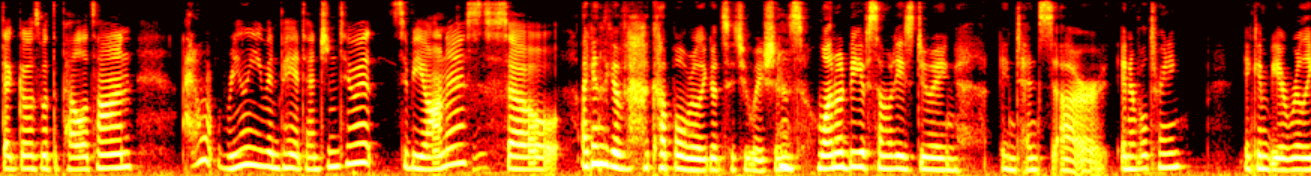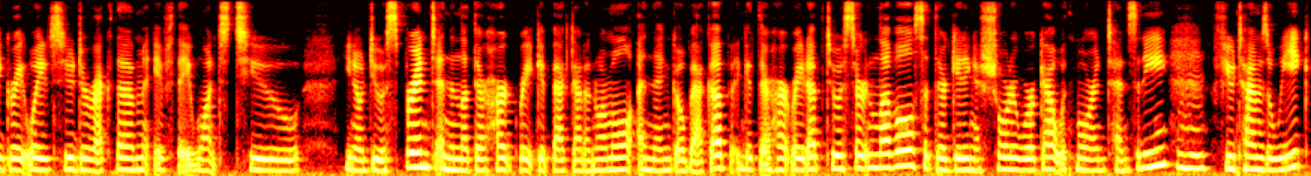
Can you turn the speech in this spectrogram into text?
that goes with the Peloton. I don't really even pay attention to it, to be honest. So I can think of a couple really good situations. One would be if somebody's doing intense uh, or interval training. It can be a really great way to direct them if they want to, you know, do a sprint and then let their heart rate get back down to normal and then go back up and get their heart rate up to a certain level so that they're getting a shorter workout with more intensity mm-hmm. a few times a week.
